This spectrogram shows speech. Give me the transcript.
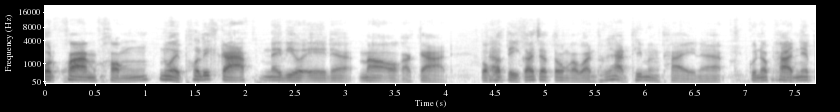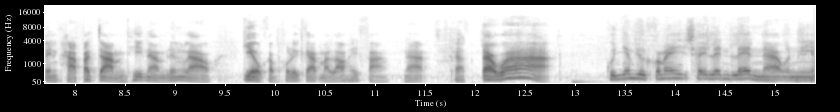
บทความของหน่วยโพลิกราฟใน VOA เนี่ยมาออกอากาศ ปกติก็จะตรงกับวันพฤหัสที่เมืองไทยนะ คุณนพัฒน์เนี่ยเป็นขาประจำที่นำเรื่องราวเกี่ยวกับโพลิกราฟมาเล่าให้ฟังนะครับ แต่ว่าคุณเยี่ยมยุทธก็ไม่ใช่เล่นๆนะ วันนี้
